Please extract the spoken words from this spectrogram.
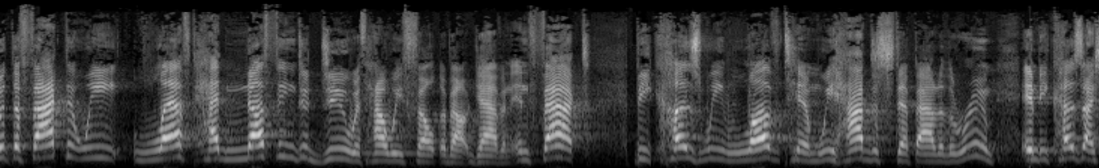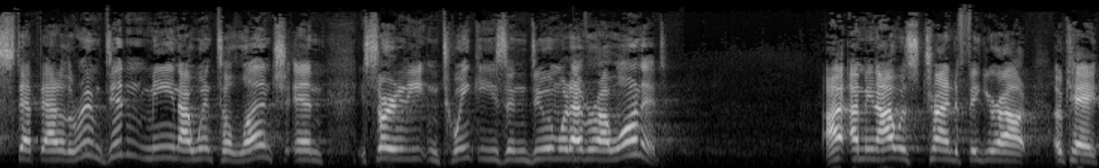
But the fact that we left had nothing to do with how we felt about Gavin. In fact, because we loved him, we had to step out of the room. And because I stepped out of the room didn't mean I went to lunch and started eating Twinkies and doing whatever I wanted. I, I, mean, I was trying to figure out, okay,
